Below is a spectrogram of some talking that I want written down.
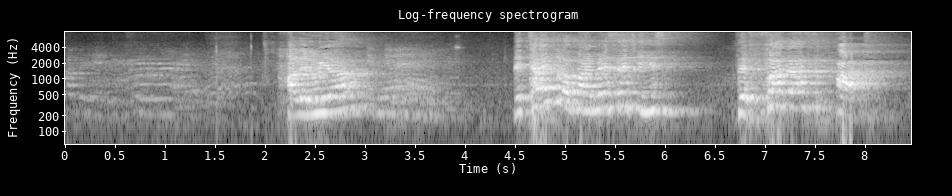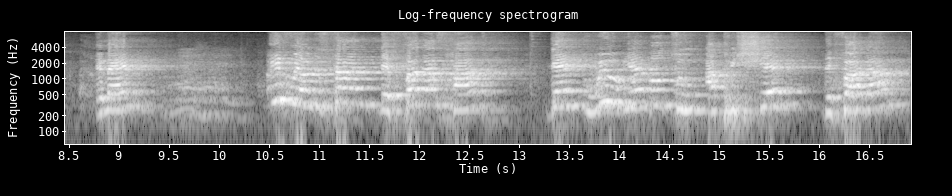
covenant between me and you. Hallelujah. Amen. The title of my message is The Father's Heart. Amen. If we understand the Father's heart, then we will be able to appreciate the Father.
